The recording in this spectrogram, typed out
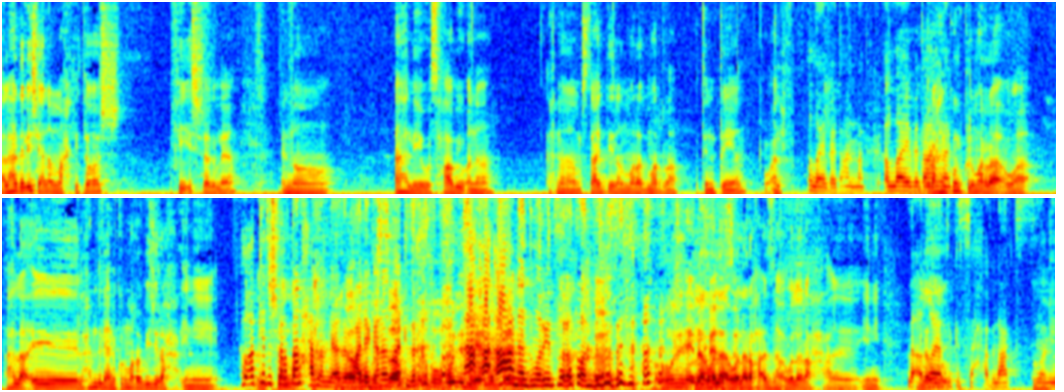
هلا هذا الإشي أنا ما حكيتوش في إشي شغلة إنه أهلي وأصحابي وأنا إحنا مستعدين للمرض مرة وتنتين وألف الله يبعد عنك الله يبعد عنك راح نكون كل مرة أقوى هلا إيه الحمد لله يعني كل مرة بيجي راح يعني هو أكيد السرطان. حرم يقرب عليك أنا. متأكدة هو هو اللي زهق. أعند مريض سرطان بجوز هو زهق لا ولا. ولا راح أزهق ولا راح آه، يعني لا الله يعطيك الصحة بالعكس يعني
